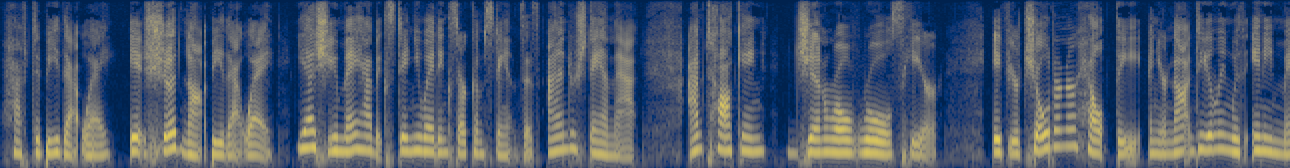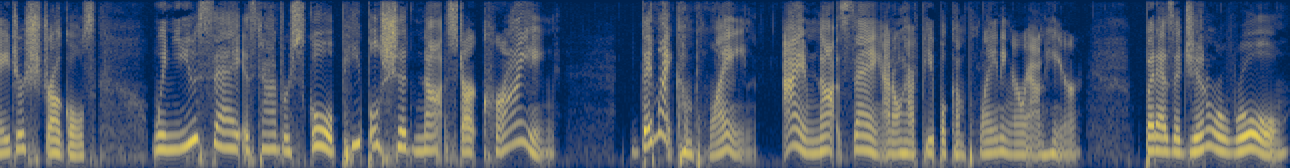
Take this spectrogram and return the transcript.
have to be that way. It should not be that way. Yes, you may have extenuating circumstances. I understand that. I'm talking general rules here. If your children are healthy and you're not dealing with any major struggles, when you say it's time for school, people should not start crying. They might complain. I am not saying I don't have people complaining around here, but as a general rule,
